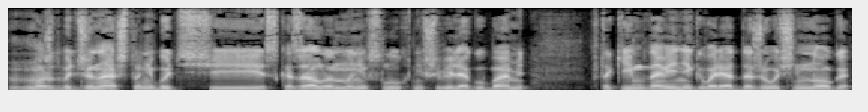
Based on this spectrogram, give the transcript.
Может быть, жена что-нибудь и сказала, но не вслух, не шевеля губами. В такие мгновения говорят даже очень много,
